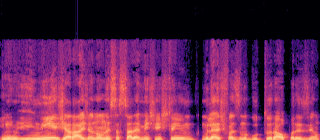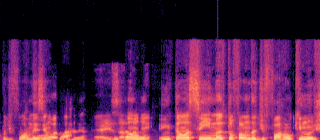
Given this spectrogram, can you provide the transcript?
Em, em linhas gerais, né? Não necessariamente a gente tem mulheres fazendo gutural, por exemplo, de forma Boa. exemplar, né? É, Então, então, assim, mas eu tô falando de forma o que nos,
